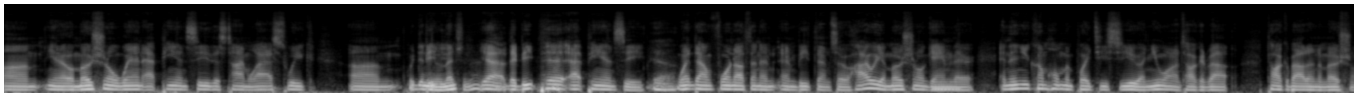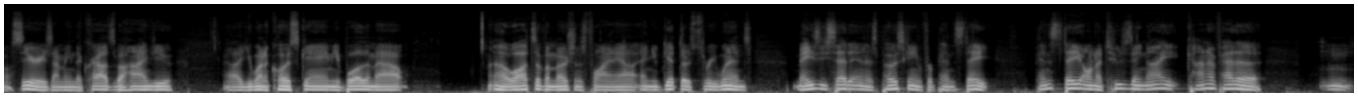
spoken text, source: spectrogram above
um, you know, emotional win at PNC this time last week. Um, We didn't beat- even mention that. Yeah, they beat Pitt at PNC. Yeah. Went down four nothing and, and beat them. So highly emotional game Mhm. there. And then you come home and play TCU, and you want to talk about talk about an emotional series. I mean, the crowd's behind you. Uh, you win a close game. You blow them out. Uh, lots of emotions flying out, and you get those three wins. Mazey said it in his post game for Penn State. Penn State on a Tuesday night kind of had a. Mm,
